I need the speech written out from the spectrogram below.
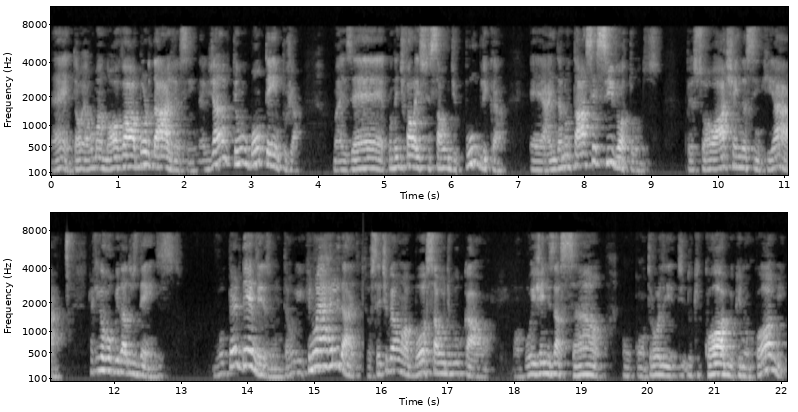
né? Então é uma nova abordagem, assim, né? Já tem um bom tempo já, mas é quando a gente fala isso em saúde pública, é, ainda não está acessível a todos. O pessoal acha ainda assim que, ah, para que eu vou cuidar dos dentes? Vou perder mesmo, então, e que não é a realidade. Se você tiver uma boa saúde bucal, uma boa higienização, um controle de, do que come, o que não come,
